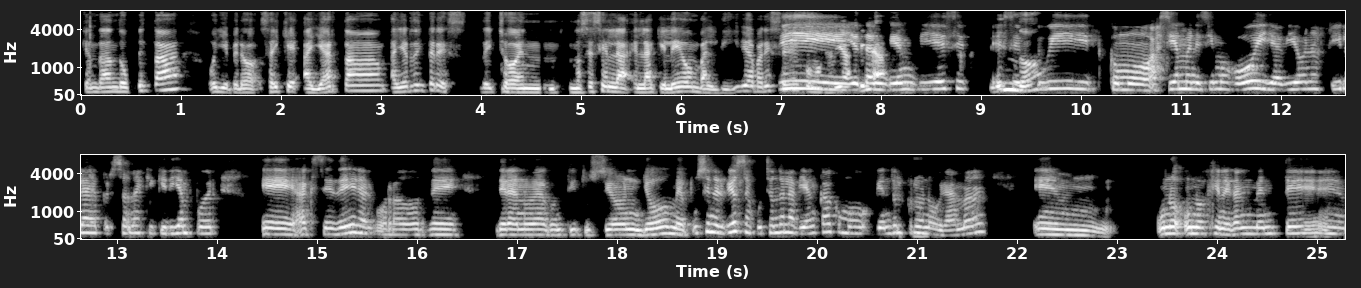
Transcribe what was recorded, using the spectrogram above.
que anda dando vuelta. Oye, pero ¿sabéis que ayer está, ayer de interés? De hecho, en, no sé si en la, en la que leo en Valdivia aparece. Sí, yo también vi ese, ese tweet, como así amanecimos hoy, y había una fila de personas que querían poder eh, acceder al borrador de, de la nueva constitución. Yo me puse nerviosa escuchando a la Bianca, como viendo el mm. cronograma. Eh, uno, uno generalmente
